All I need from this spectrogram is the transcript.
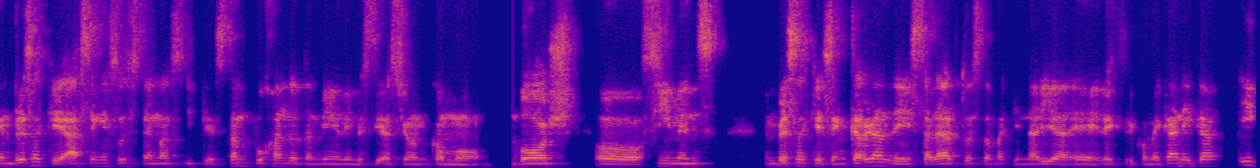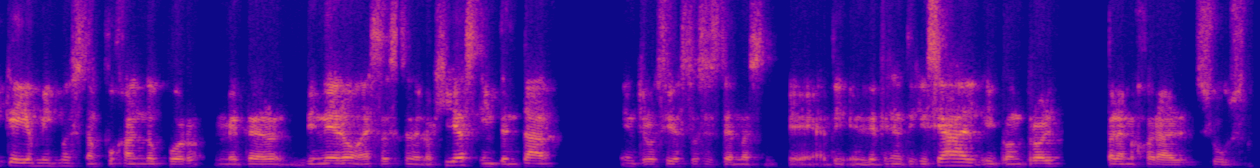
empresas que hacen estos sistemas y que están empujando también la investigación como Bosch o Siemens, empresas que se encargan de instalar toda esta maquinaria eh, eléctrico-mecánica y que ellos mismos están empujando por meter dinero a estas tecnologías, intentar introducir estos sistemas de inteligencia artificial y control para mejorar su uso.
